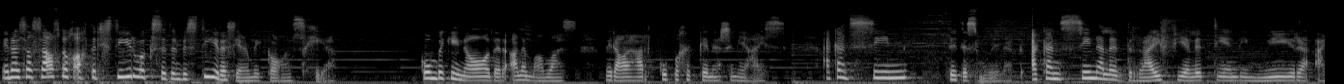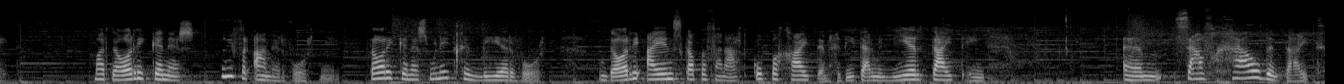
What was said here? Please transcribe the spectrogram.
En hy sal self nog agter die stuur ook sit en bestuur as jy hom die kans gee. Kom bietjie nader alle mammas met daai hardkoppige kinders in die huis. Ek kan sien dit is moeilik. Ek kan sien hulle dryf julle teen die mure uit. Maar daardie kinders moenie verander word nie. Daardie kinders moet net geleer word om daardie eienskappe van hardkoppigheid en gedetermineerdheid en um, selfgeldendheid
